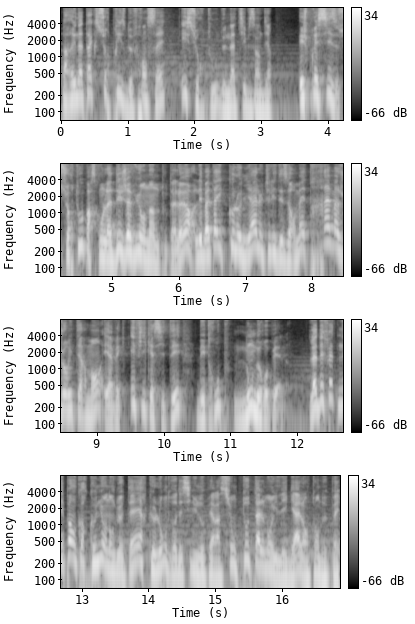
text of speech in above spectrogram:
par une attaque surprise de Français et surtout de natifs indiens. Et je précise surtout parce qu'on l'a déjà vu en Inde tout à l'heure, les batailles coloniales utilisent désormais très majoritairement et avec efficacité des troupes non européennes. La défaite n'est pas encore connue en Angleterre que Londres décide une opération totalement illégale en temps de paix.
